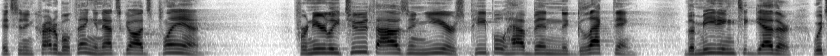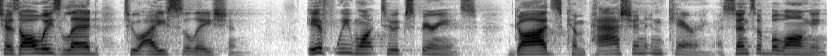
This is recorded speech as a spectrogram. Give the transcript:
it's an incredible thing and that's god's plan for nearly 2,000 years, people have been neglecting the meeting together, which has always led to isolation. If we want to experience God's compassion and caring, a sense of belonging,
